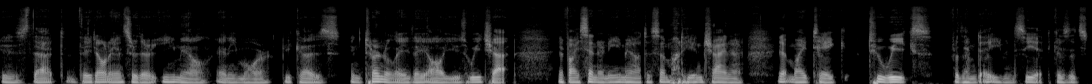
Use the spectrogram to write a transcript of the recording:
is that they don't answer their email anymore because internally they all use WeChat. If I send an email to somebody in China, it might take two weeks for them to even see it because it's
